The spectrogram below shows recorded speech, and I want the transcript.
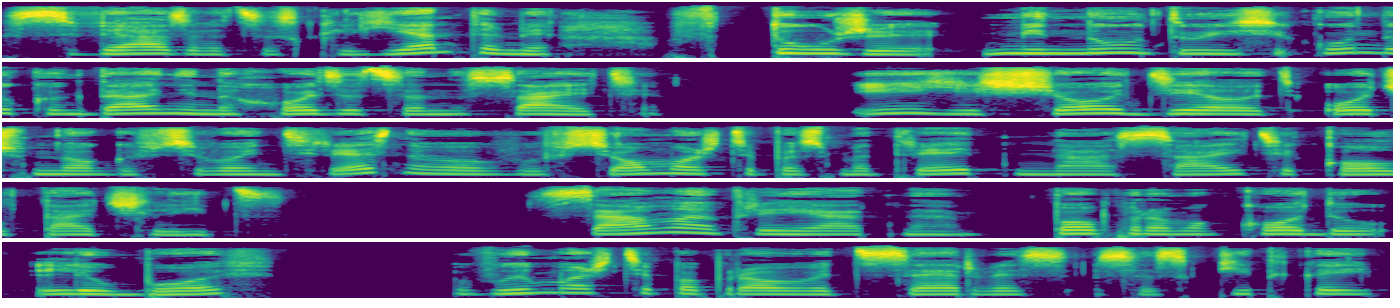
связываться с клиентами в ту же минуту и секунду, когда они находятся на сайте. И еще делать очень много всего интересного вы все можете посмотреть на сайте Call Touch Leads. Самое приятное, по промокоду «Любовь» вы можете попробовать сервис со скидкой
